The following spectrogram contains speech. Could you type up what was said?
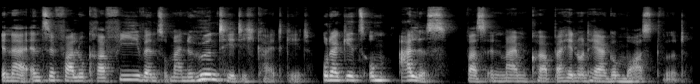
in einer Enzephalographie, wenn es um meine Hirntätigkeit geht? Oder geht es um alles, was in meinem Körper hin und her gemorst wird?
